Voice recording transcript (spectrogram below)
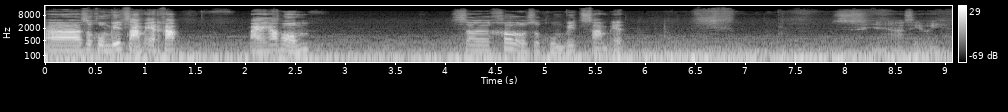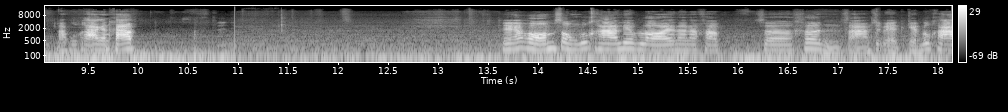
เอ่อสุขุมวิทสามเอ็ดครับ ไปครับผมเซอร์เคิลสุขุมวิทสามเอ็ดสียเสียรับลูกค้ากันครับเคครับผมส่งลูกค้าเรียบร้อยแล้วนะครับเซอร์เคิลสามสิบเอ็ดเก็บลูกค้า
